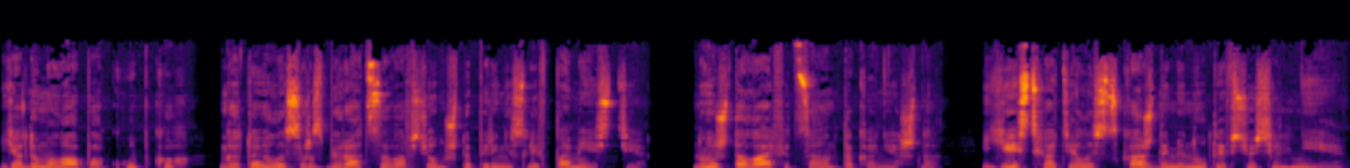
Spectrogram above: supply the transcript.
Я думала о покупках, готовилась разбираться во всем, что перенесли в поместье. Ну и ждала официанта, конечно. Есть хотелось с каждой минутой все сильнее.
